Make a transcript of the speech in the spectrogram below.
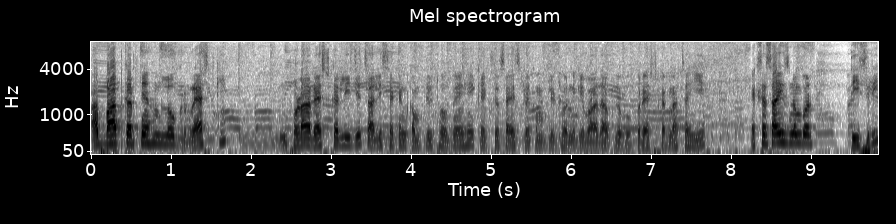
अब बात करते हैं हम लोग रेस्ट की। थोड़ा रेस्ट कर लीजिए 40 सेकंड कंप्लीट हो गए हैं। एक एक्सरसाइज के कंप्लीट होने के बाद आप लोगों को रेस्ट करना चाहिए। एक्सरसाइज नंबर तीसरी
